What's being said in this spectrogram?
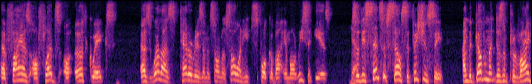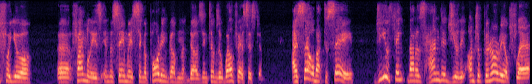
uh, fires or floods or earthquakes as well as terrorism and so on and so on, he spoke about in more recent years. Yeah. So this sense of self-sufficiency, and the government doesn't provide for your uh, families in the same way Singaporean government does in terms of welfare system. I say all that to say, do you think that has handed you the entrepreneurial flair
